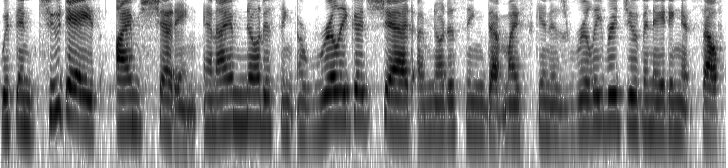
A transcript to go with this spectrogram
within two days, I'm shedding and I am noticing a really good shed. I'm noticing that my skin is really rejuvenating itself.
